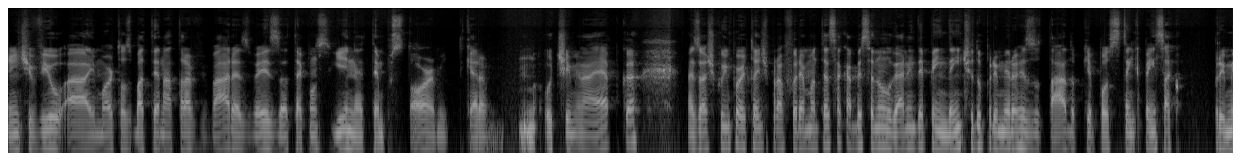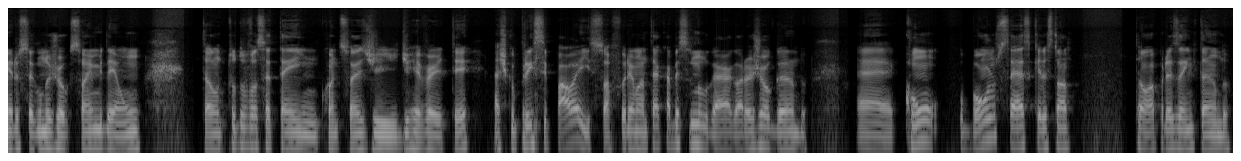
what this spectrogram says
A gente viu a Immortals bater na trave várias vezes até conseguir, né? Tempo Storm, que era o time na época. Mas acho que o importante pra Fúria é manter essa cabeça no lugar, independente do primeiro resultado, porque pô, você tem que pensar que primeiro e segundo jogo são MD1. Então, tudo você tem condições de, de reverter. Acho que o principal é isso: a Fúria manter a cabeça no lugar, agora jogando é, com o bom CS que eles estão apresentando,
